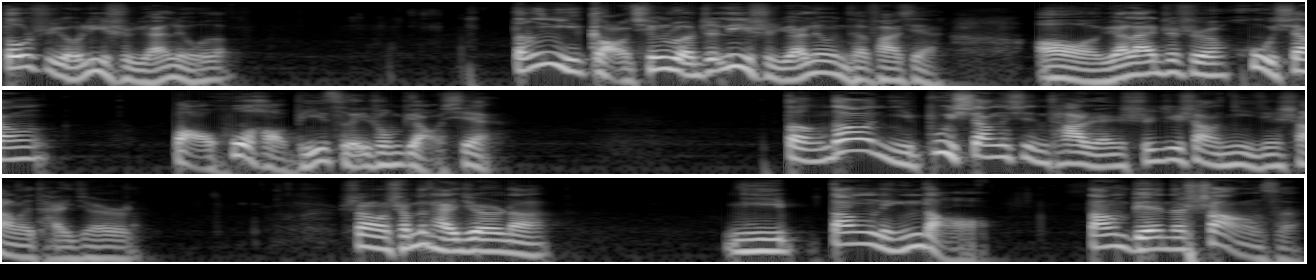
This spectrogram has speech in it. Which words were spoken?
都是有历史源流的。等你搞清楚这历史源流，你才发现，哦，原来这是互相保护好彼此的一种表现。等到你不相信他人，实际上你已经上了台阶了。上了什么台阶呢？你当领导，当别人的上司，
